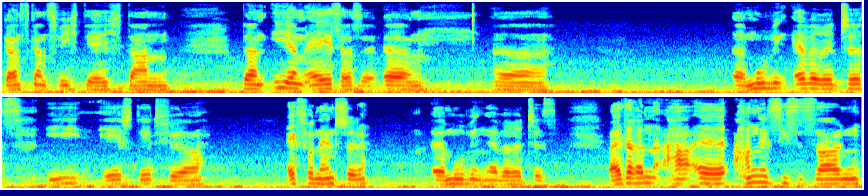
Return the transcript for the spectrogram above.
ganz, ganz wichtig. Dann, dann EMAs, also ähm, äh, äh, Moving Averages. IE steht für Exponential äh, Moving Averages. Weil daran äh, hangelt sich sozusagen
